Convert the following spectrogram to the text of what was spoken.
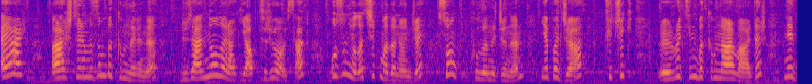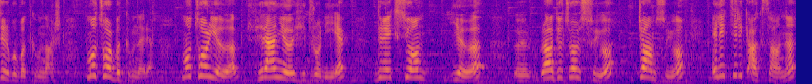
eğer araçlarımızın bakımlarını düzenli olarak yaptırıyorsak, uzun yola çıkmadan önce son kullanıcının yapacağı küçük e, rutin bakımlar vardır. Nedir bu bakımlar? Motor bakımları. Motor yağı, fren yağı hidroliği, direksiyon yağı, e, radyatör suyu, cam suyu, elektrik aksanı,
